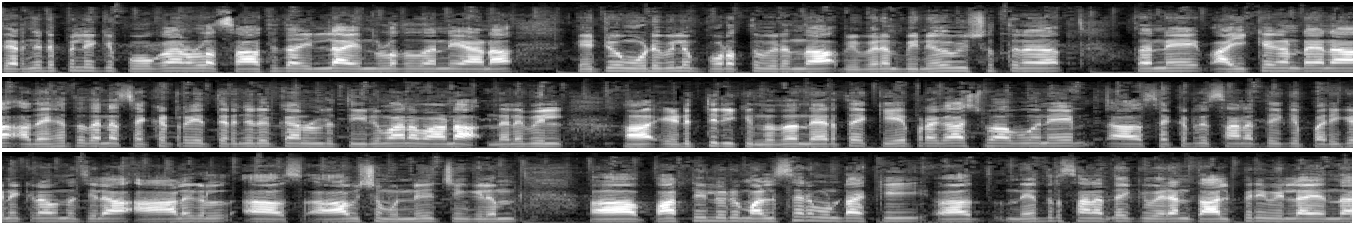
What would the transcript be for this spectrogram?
തെരഞ്ഞെടുപ്പിലേക്ക് പോകാനുള്ള സാധ്യത ഇല്ല എന്നുള്ളത് തന്നെയാണ് ഏറ്റവും ഒടുവിലും പുറത്തു വരുന്ന വിവരം. ബിനോയ് വിശ്വത്തിന് തന്നെ ഐക്യകണ്ഠേന അദ്ദേഹത്തെ തന്നെ സെക്രട്ടറിയെ തിരഞ്ഞെടുക്കാനുള്ള തീരുമാനമാണ് നിലവിൽ എടുത്തിരിക്കുന്നത്. നേരത്തെ കെ പ്രകാശ് ബാബുവിനെ സെക്രട്ടറി സ്ഥാനത്തേക്ക് പരിഗണിക്കണമെന്ന് ചില ആളുകൾ ആവശ്യം ഉന്നയിച്ചെങ്കിലും പാർട്ടിയിൽ ഒരു മത്സരമുണ്ടാക്കി നേതൃസ്ഥാനത്തേക്ക് വരാൻ താല്പര്യമില്ല എന്ന്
